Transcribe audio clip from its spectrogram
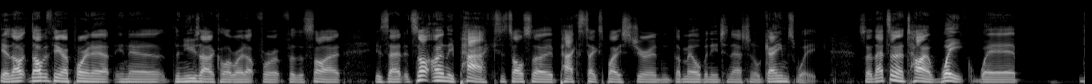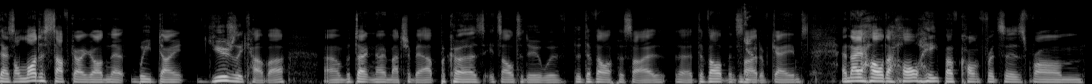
yeah, the, the other thing I pointed out in a, the news article I wrote up for it for the site is that it's not only PAX, it's also PAX takes place during the Melbourne International Games Week. So that's an entire week where there's a lot of stuff going on that we don't usually cover. Um, but don't know much about because it's all to do with the developer side, uh, development side Yeah. of games, and they hold a whole heap of conferences from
